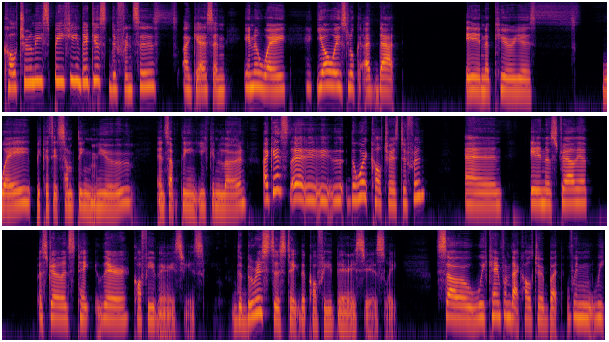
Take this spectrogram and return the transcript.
culturally speaking, they're just differences, I guess. And in a way, you always look at that in a curious way because it's something Mm. new and something you can learn. I guess the, the work culture is different. And in Australia, Australians take their coffee very seriously. The baristas take the coffee very seriously. So we came from that culture, but when we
